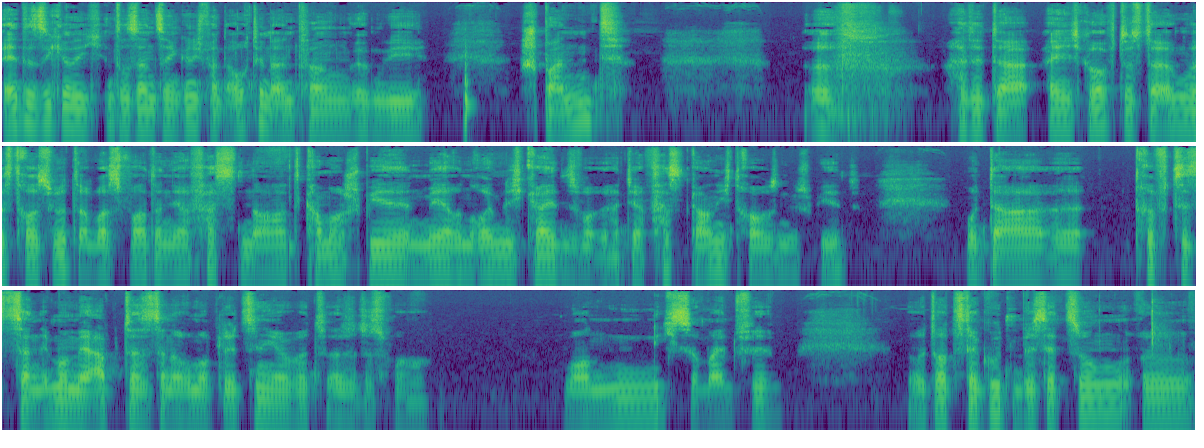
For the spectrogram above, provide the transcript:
hätte sicherlich interessant sein können. Ich fand auch den Anfang irgendwie spannend. Äh, hatte da eigentlich gehofft, dass da irgendwas draus wird, aber es war dann ja fast eine Art Kammerspiel in mehreren Räumlichkeiten. Es war, hat ja fast gar nicht draußen gespielt. Und da äh, trifft es dann immer mehr ab, dass es dann auch immer blödsinniger wird. Also das war, war nicht so mein Film. Aber trotz der guten Besetzung äh,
